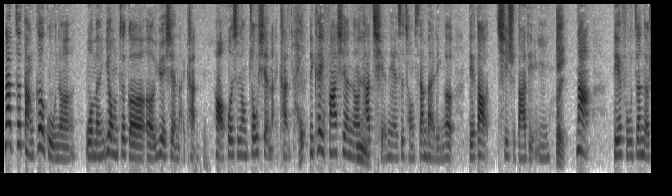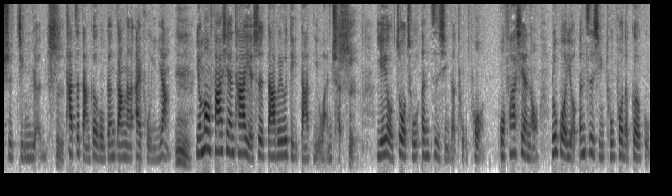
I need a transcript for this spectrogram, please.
那这档个股呢，我们用这个呃月线来看，好，或者是用周线来看，好，你可以发现呢，它前年是从三百零二跌到七十八点一，对，那。跌幅真的是惊人，是。它这档个股跟刚那个爱普一样，嗯，有没有发现它也是 W 底打底完成，是。也有做出 N 字形的突破。我发现哦，如果有 N 字形突破的个股，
